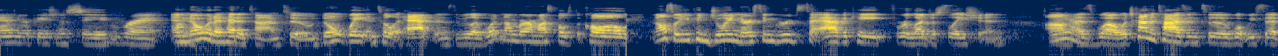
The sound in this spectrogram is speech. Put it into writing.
and your patients safe. Right, and um, know it ahead of time too. Don't wait until it happens to be like, what number am I supposed to call? And also, you can join nursing groups to advocate for legislation um, oh, yeah. as well, which kind of ties into what we said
